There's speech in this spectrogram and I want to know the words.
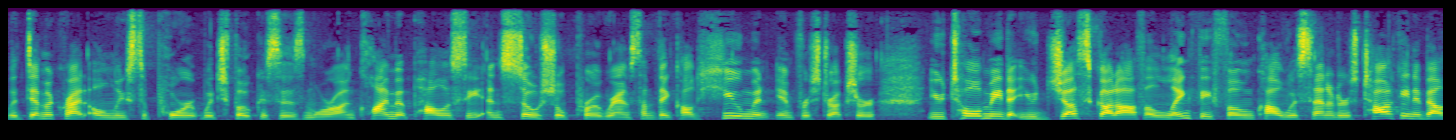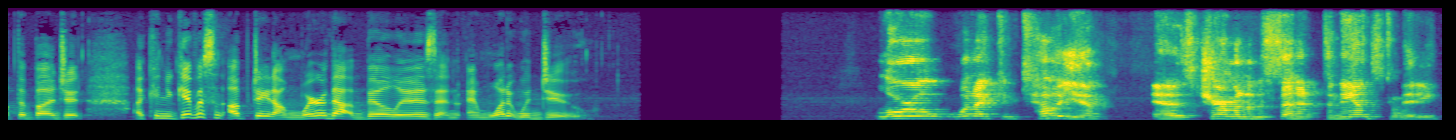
with Democrat only support, which focuses more on climate policy and social programs, something called human infrastructure. You told me that you just got off a lengthy phone call with senators talking about the budget. Uh, can you give us an update on where that bill is and, and what it would do? Laurel, what I can tell you as chairman of the Senate Finance Committee,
